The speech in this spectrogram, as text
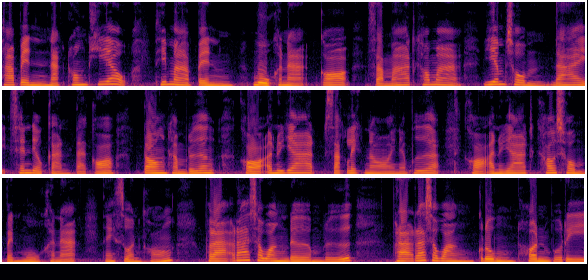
ถ้าเป็นนักท่องเที่ยวที่มาเป็นหมู่คณะก็สามารถเข้ามาเยี่ยมชมได้เช่นเดียวกัน แต่ก็ต้องทำเรื่องขออนุญาตสักเล็กน้อยนะเพื่อขออนุญาตเข้าชมเป็นหมู่คณะ ในส่วนของพระราชวังเดิมหรือพระราชวังกรุงธนบุรี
